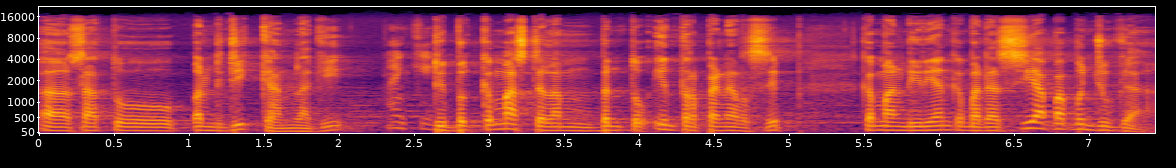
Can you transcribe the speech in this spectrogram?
eh, satu pendidikan lagi Engki. dikemas dalam bentuk entrepreneurship, kemandirian kepada siapa pun juga.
